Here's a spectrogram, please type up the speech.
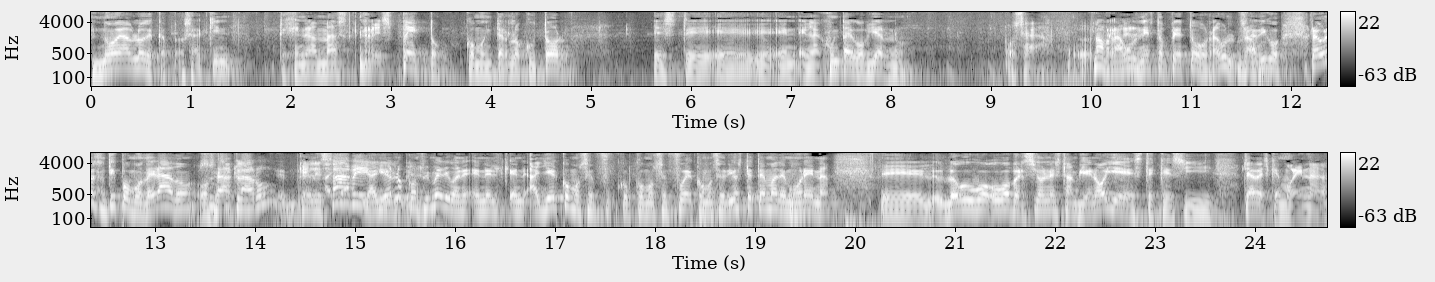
no hablo de, o sea, ¿quién te genera más respeto como interlocutor, este, eh, en, en la Junta de Gobierno? O sea, No, Raúl. Ernesto Prieto o Raúl. O sea, digo, Raúl es un tipo moderado. O Sí, sea, sí, claro, que le eh, sabe, Y, ayer que- lo confirmé, digo, en, en el, en- ayer como se, como se fue, como se dio este tema de Morena, eh, luego hubo, hubo versiones también, oye, este, que si, ya ves que Morena,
